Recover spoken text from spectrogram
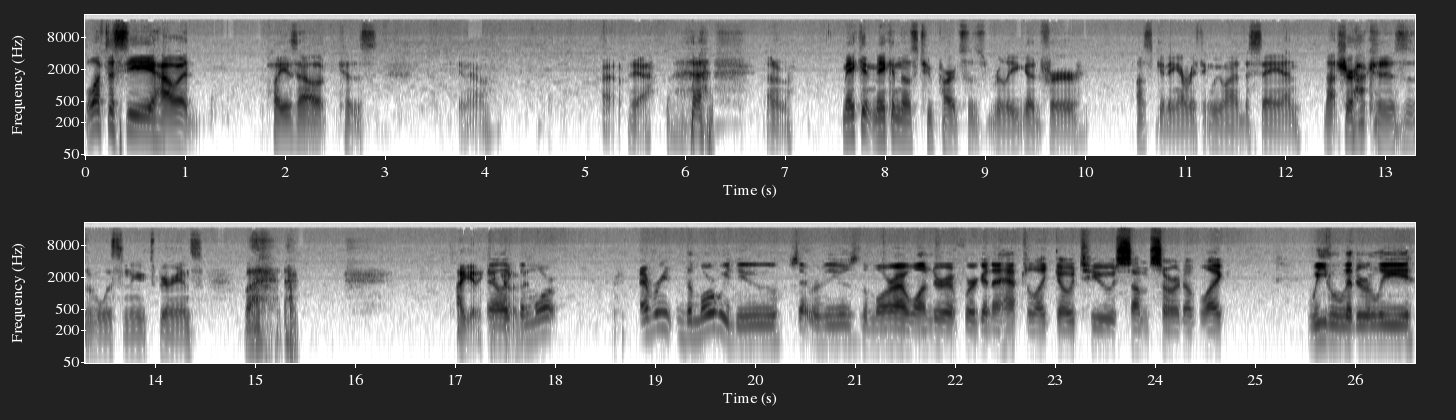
We'll have to see how it plays out because, you know, I don't- yeah, I don't know. Making making those two parts was really good for us getting everything we wanted to say in. Not sure how good it is a listening experience, but I get a kick Yeah, like the it. more every the more we do set reviews, the more I wonder if we're gonna have to like go to some sort of like we literally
